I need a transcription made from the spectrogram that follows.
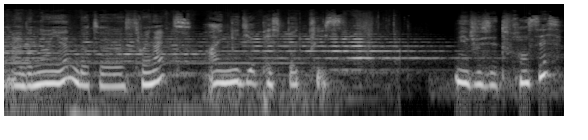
I don't know yet, but uh, three nights. I need your passport, please. Mais vous êtes française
